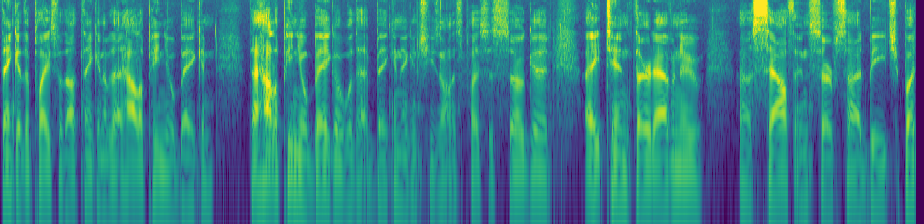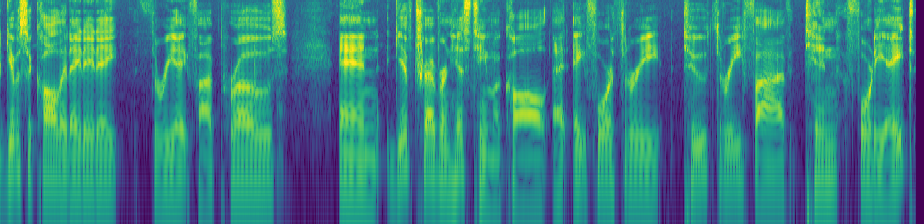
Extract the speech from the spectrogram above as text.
think of the place without thinking of that jalapeno bacon. That jalapeno bagel with that bacon, egg, and cheese on this place is so good. 810 3rd Avenue uh, South in Surfside Beach. But give us a call at 888 385 PROS and give Trevor and his team a call at 843 235 1048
